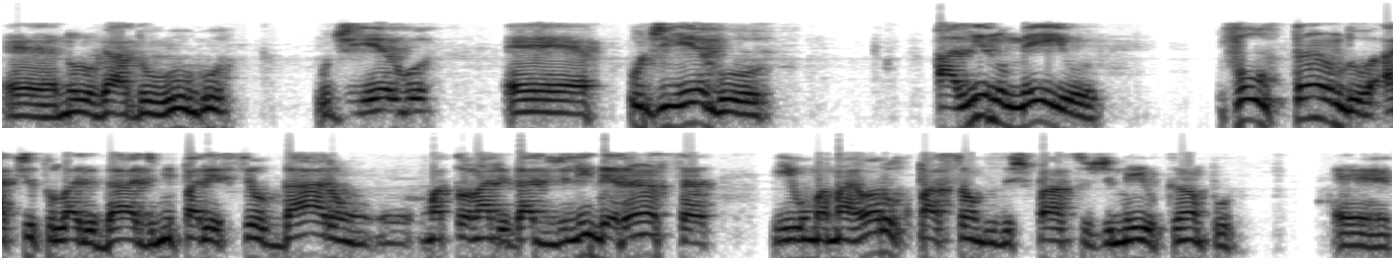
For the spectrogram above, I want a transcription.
é, no lugar do Hugo, o Diego. É, o Diego ali no meio voltando à titularidade, me pareceu dar um, uma tonalidade de liderança e uma maior ocupação dos espaços de meio campo é,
